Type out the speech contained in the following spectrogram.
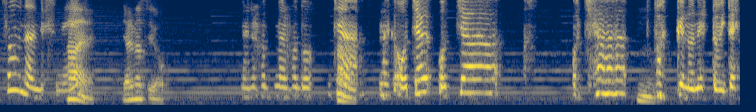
そうなんですね。い。はい。やりますよ。なるほど、なるほど。じゃあ、なんかお茶、お茶、お茶うんパックのネットみたい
